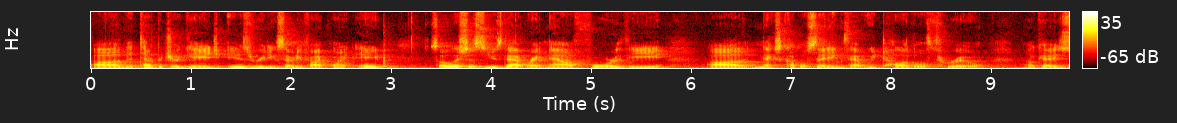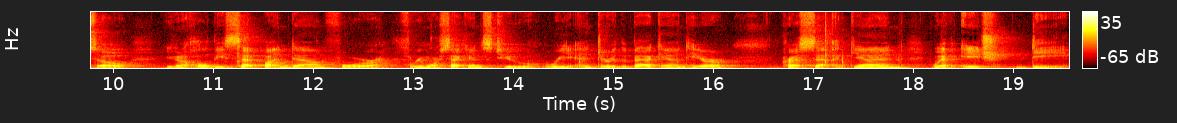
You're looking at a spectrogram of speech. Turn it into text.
Uh, the temperature gauge is reading 75.8. So let's just use that right now for the uh, next couple settings that we toggle through. Okay, so you're gonna hold the set button down for three more seconds to re-enter the back end here. Press set again. We have HD.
